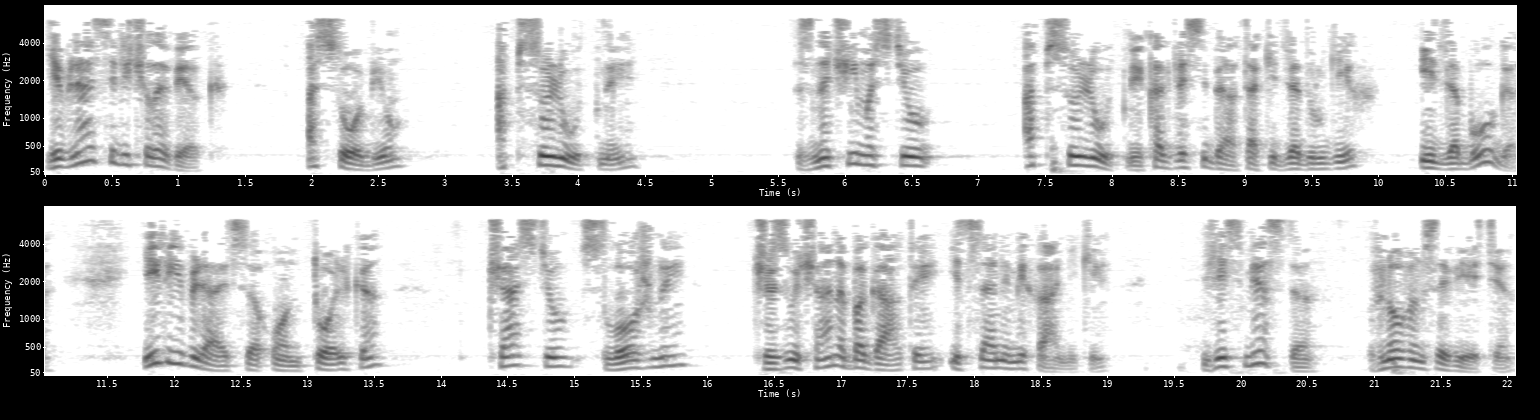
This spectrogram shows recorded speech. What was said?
является ли человек особью, абсолютной, значимостью абсолютной как для себя, так и для других, и для Бога, или является он только частью сложной чрезвычайно богаты и ценные механики. Есть место в Новом Завете,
